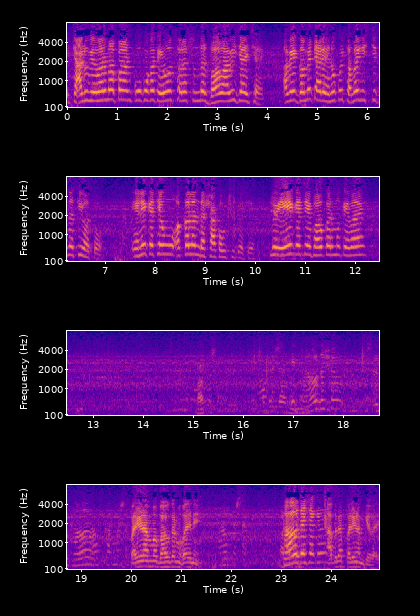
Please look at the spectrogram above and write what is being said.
ચાલુ વ્યવહારમાં પણ કોક વખત એવો સરસ સુંદર ભાવ આવી જાય છે. હવે ગમે ત્યારે એનો કોઈ સમય નિશ્ચિત નથી હોતો. એને કે છે હું અકલન દશા કઉ છું કે છે. તો એ કે છે ભાવ કર્મ કેવાય એ ભાવ ભાવ. પરિણામમાં ભાવ કર્મ હોય નહીં. ભાવ દશા. કહેવાય? આ બધા પરિણામ કેવાય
